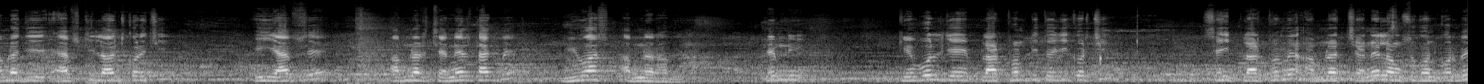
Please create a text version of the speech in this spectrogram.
আমরা যে অ্যাপসটি লঞ্চ করেছি, এই অ্যাপসে আপনার চ্যানেল থাকবে ভিউয়ার্স আপনার হবে। তেমনি কেবল যে প্ল্যাটফর্মটি তৈরি করছি, সেই প্ল্যাটফর্মে আপনার চ্যানেল অংশগ্রহণ করবে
